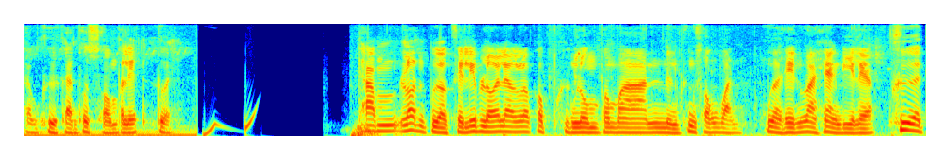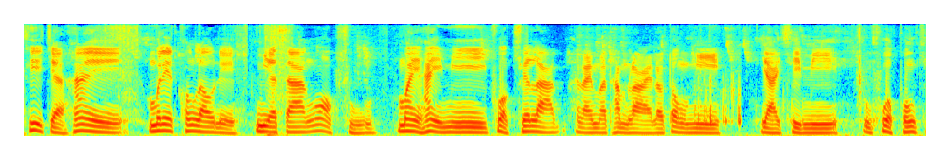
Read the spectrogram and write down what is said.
ครับคือการทดสอบเมล็ดด้วย ทำร่อนเปลือกเสร็จเรียบร้อยแล้วเราก็พึงลมประมาณ 1-2 วัน เมื่อเห็นว่าแห้งดีแล้ว เพื่อที่จะให้เมล็ดของเราเนี่ยมีอัตรางอกสูง ไม่ให้มีพวกเชื้อราอะไรมาทำลาย เราต้องมียาเคมีพวกผงเค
